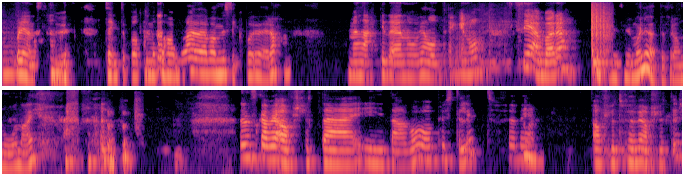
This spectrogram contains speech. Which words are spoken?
For det eneste du tenkte på at du måtte ha med deg, det var musikk på øra. Men er ikke det noe vi alle trenger nå? Se bare. Hvis vi må løpe fra noe, nei. Men skal vi avslutte i dag òg og puste litt før vi avslutter før vi avslutter?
